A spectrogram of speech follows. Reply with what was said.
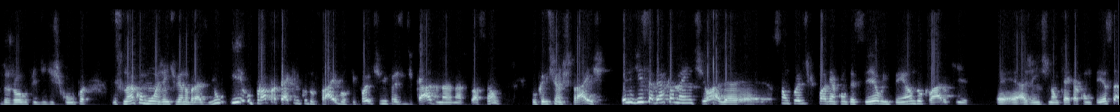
do jogo pedir desculpa, isso não é comum a gente ver no Brasil, e o próprio técnico do Freiburg, que foi o time prejudicado na, na situação, o Christian Streich, ele disse abertamente: olha, é, são coisas que podem acontecer, eu entendo, claro que é, a gente não quer que aconteça.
